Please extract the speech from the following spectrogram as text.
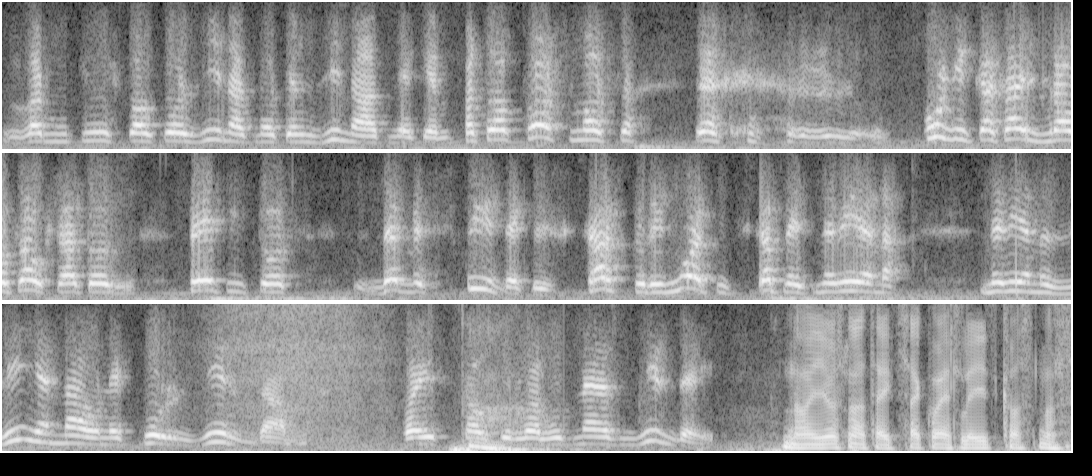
varbūt jūs kaut ko zināt no tiem zinātniekiem par to kosmosa eh, kuģi, kas aizbrauc augšā tos pētīt tos debesu spīdekļus. Kas tur ir noticis, kāpēc neviena, neviena ziņa nav nekur dzirdama? Vai es kaut kur varbūt neesmu dzirdējis? No, jūs noteikti sekojat līdzi kosmosa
